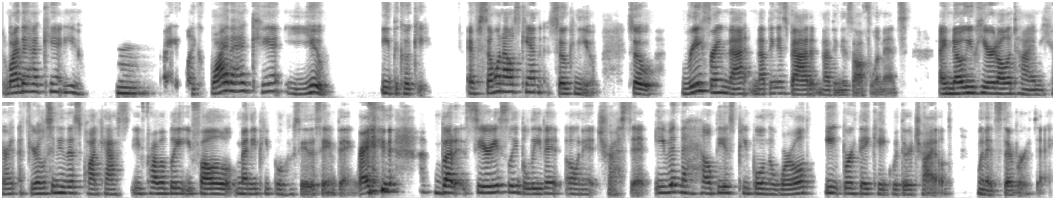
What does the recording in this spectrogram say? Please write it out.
Why the heck can't you? Mm. Right? Like, why the heck can't you eat the cookie? If someone else can, so can you. So reframe that. Nothing is bad. Nothing is off limits. I know you hear it all the time. You hear if you're listening to this podcast, you probably you follow many people who say the same thing, right? but seriously, believe it, own it, trust it. Even the healthiest people in the world eat birthday cake with their child when it's their birthday,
